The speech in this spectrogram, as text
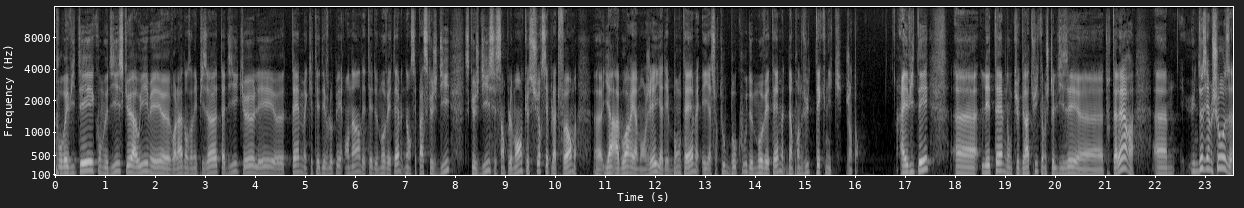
pour éviter qu'on me dise que, ah oui, mais voilà, dans un épisode, tu as dit que les thèmes qui étaient développés en Inde étaient de mauvais thèmes. Non, c'est pas ce que je dis. Ce que je dis, c'est simplement que sur ces plateformes, il y a à boire et à manger, il y a des bons thèmes et il y a surtout beaucoup de mauvais thèmes d'un point de vue technique, j'entends. À éviter euh, les thèmes donc gratuits comme je te le disais euh, tout à l'heure. Euh, une deuxième chose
